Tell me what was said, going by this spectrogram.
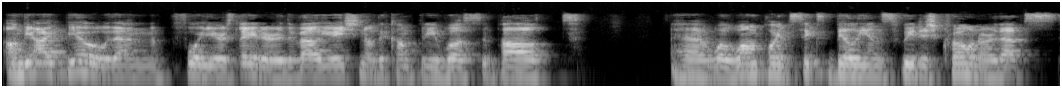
on the IPO, then four years later, the valuation of the company was about uh, well 1.6 billion Swedish kroner. That's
